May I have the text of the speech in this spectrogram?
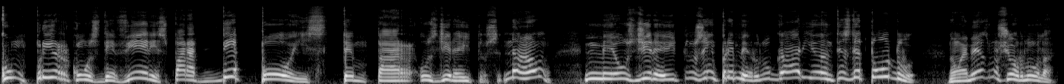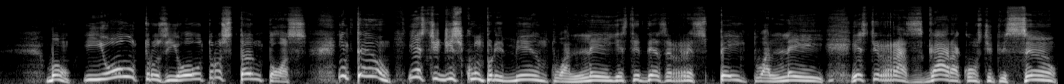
cumprir com os deveres para depois tentar os direitos. Não, meus direitos em primeiro lugar e antes de tudo. Não é mesmo, senhor Lula? Bom, e outros e outros tantos. Então, este descumprimento à lei, este desrespeito à lei, este rasgar a Constituição,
